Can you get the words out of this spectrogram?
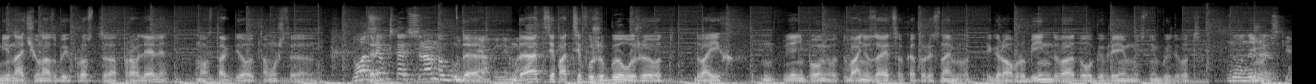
Иначе у нас бы их просто отправляли. У нас так делают, потому что... Ну, отсев, кстати, все равно будет, Да, я понимаю. да, отсев, отсев уже был уже вот двоих, ну, я не помню, вот Ваню Зайцев, который с нами вот играл в Рубин 2, долгое время мы с ним были, вот. Ну, он. Ижевский.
